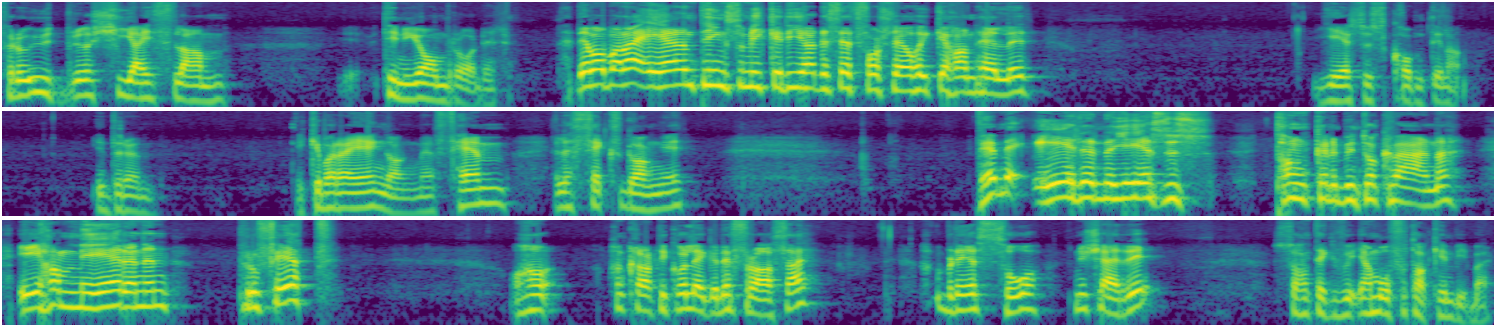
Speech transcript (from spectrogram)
for å utbre shia-islam til nye områder. Det var bare én ting som ikke de hadde sett for seg, og ikke han heller. Jesus kom til ham i drøm. Ikke bare én gang, men fem eller seks ganger. Hvem er denne Jesus? Tankene begynte å kverne. Er han mer enn en profet? Og han, han klarte ikke å legge det fra seg. Han ble så nysgjerrig, så han tenkte jeg må få tak i en bibel.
